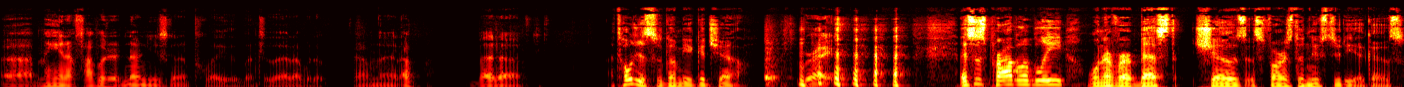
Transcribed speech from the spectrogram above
uh, man, if I would have known you was gonna play a bunch of that, I would have found that. I, but uh, I told you this was going to be a good show. right, This is probably one of our best shows as far as the new studio goes.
